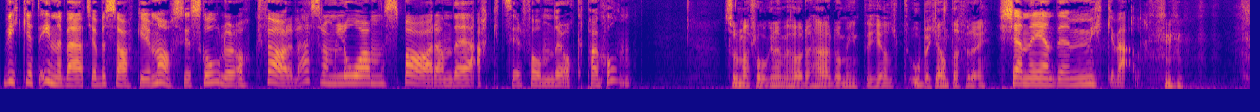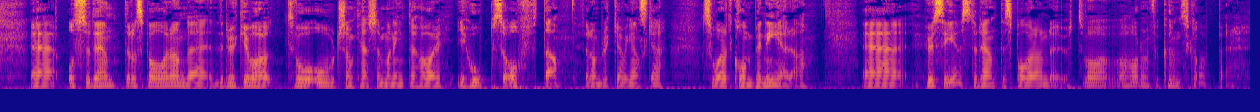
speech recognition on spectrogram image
vilket innebär att jag besöker gymnasieskolor och föreläser om lån, sparande, aktier, fonder och pension. Så de här frågorna vi hörde här, de är inte helt obekanta för dig? Känner igen det mycket väl. Eh, och studenter och sparande, det brukar vara två ord som kanske man inte hör ihop så ofta, för de brukar vara ganska svåra att kombinera. Eh, hur ser studenters sparande ut? Vad, vad har de för kunskaper?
